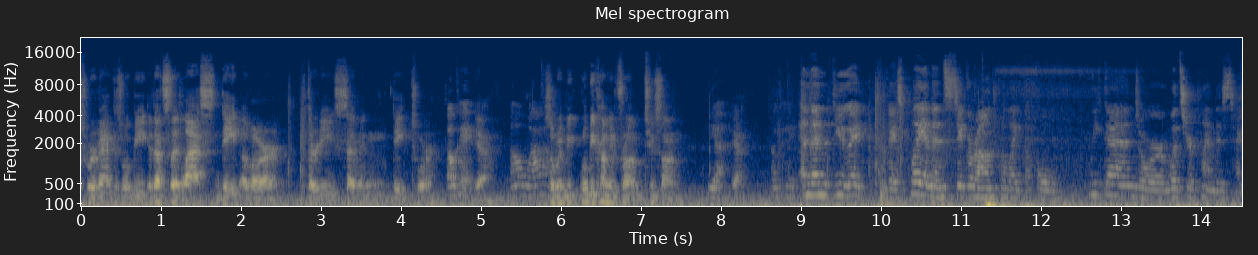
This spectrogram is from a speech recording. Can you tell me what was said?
Our, our tour van because we'll be that's the last date of our 37 date tour. Okay. Yeah. Oh wow. So we'll be we'll be coming from Tucson. yeah. Yeah. Okay. And then do you guys you guys play and then stick around for like the whole weekend, or what's your plan this time?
